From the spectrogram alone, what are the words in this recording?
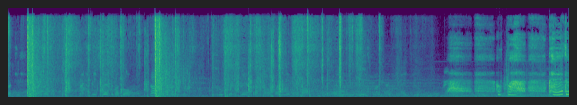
Прочищу район. Начни с этого дома. Да, Группа Ж пропал боец. 오빠, 가야 돼.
